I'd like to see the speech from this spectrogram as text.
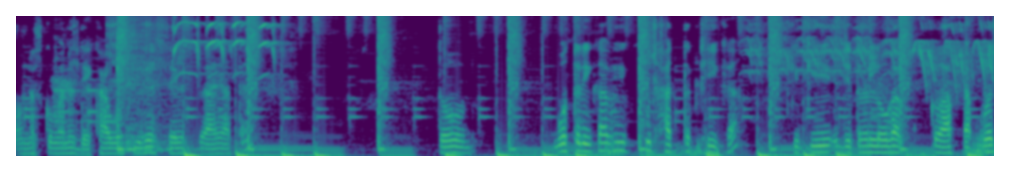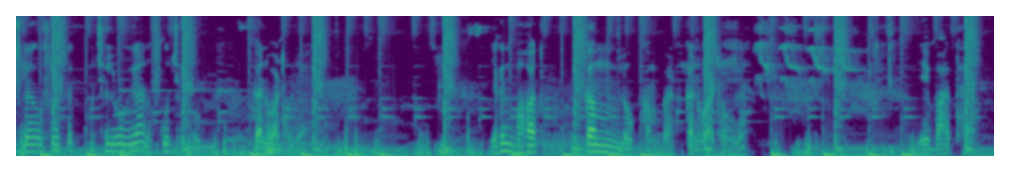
ऑनर्स को मैंने देखा, वो सीधे सेल्स पे आ जाते हैं। तो वो तरीका भी कुछ हद तक ठीक है, क्योंकि जितने लोग आपको आप अप्रोच करेंगे, उसमें से कुछ लोग या ना, कुछ लोग कन्वर्ट हो जाएँगे। लेकिन बहुत कम लोग कन्वर्ट कन्वर्ट होंगे। ये बात है।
